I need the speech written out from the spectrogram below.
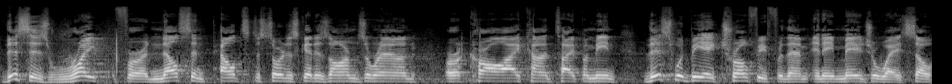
this is ripe for a Nelson Peltz to sort of get his arms around or a Carl Icahn type. I mean, this would be a trophy for them in a major way. So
